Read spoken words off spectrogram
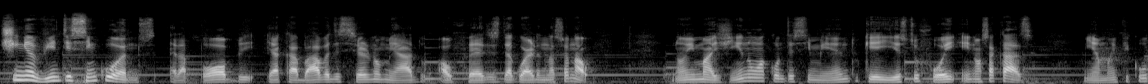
Tinha 25 anos, era pobre e acabava de ser nomeado alferes da Guarda Nacional. Não imaginam um acontecimento que isto foi em nossa casa. Minha mãe ficou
